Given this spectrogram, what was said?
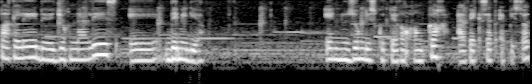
parlé de journalistes et des médias. Et nous en discuterons encore avec cet épisode.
